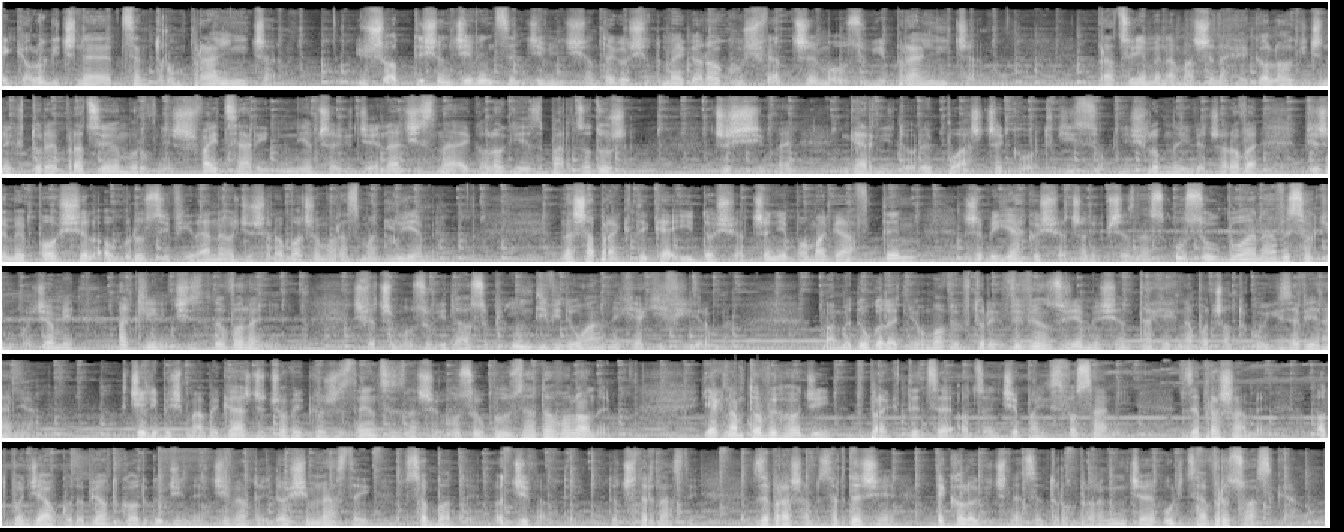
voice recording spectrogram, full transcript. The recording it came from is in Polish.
Ekologiczne Centrum Pralnicze. Już od 1997 roku świadczymy usługi pralnicze. Pracujemy na maszynach ekologicznych, które pracują również w Szwajcarii i Niemczech, gdzie nacisk na ekologię jest bardzo duży. Czyścimy garnitury, płaszcze, kurtki, suknie ślubne i wieczorowe, bierzemy pościel, obrusy, firany, odzież roboczą oraz maglujemy. Nasza praktyka i doświadczenie pomaga w tym, żeby jakość świadczonych przez nas usług była na wysokim poziomie, a klienci zadowoleni. Świadczymy usługi dla osób indywidualnych, jak i firm. Mamy długoletnie umowy, w których wywiązujemy się tak jak na początku ich zawierania. Chcielibyśmy, aby każdy człowiek korzystający z naszych usług był zadowolony. Jak nam to wychodzi? W praktyce ocencie Państwo sami. Zapraszamy od poniedziałku do piątku od godziny 9 do 18, w soboty od 9 do 14. Zapraszamy serdecznie. Ekologiczne Centrum Pralnicze, ulica Wrocławska.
